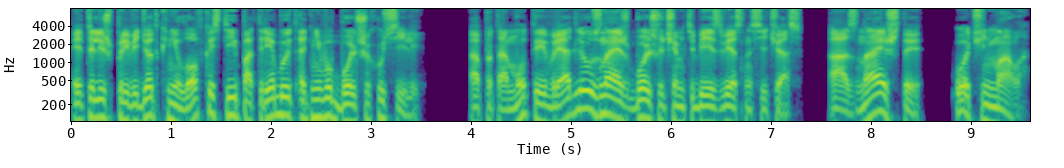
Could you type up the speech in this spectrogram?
Это лишь приведет к неловкости и потребует от него больших усилий. А потому ты вряд ли узнаешь больше, чем тебе известно сейчас. А знаешь ты очень мало.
